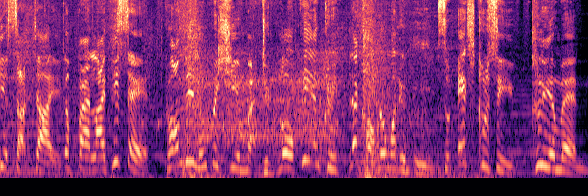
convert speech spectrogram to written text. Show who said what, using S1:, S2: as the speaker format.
S1: ชียร์สะใจกับแฟนไลน์พิเศษ พร้อมได้ลุ้นไปเชียร์แมตช์หยุดโลกที่อังกฤษและของรางวัลอื่นๆ สุดเอ็กซ์คลูซีฟเคลียร์แมน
